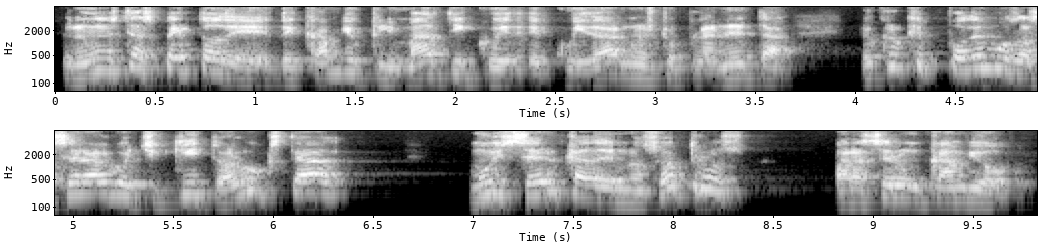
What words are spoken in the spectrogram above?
Pero en este aspecto de, de cambio climático y de cuidar nuestro planeta, yo creo que podemos hacer algo chiquito, algo que está muy cerca de nosotros para hacer un cambio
